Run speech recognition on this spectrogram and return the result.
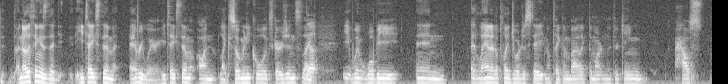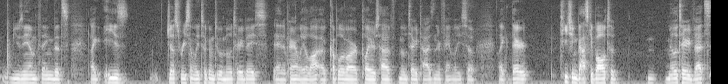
th- another thing is that he takes them everywhere. He takes them on like so many cool excursions. Like Yep. it- we- we'll be in Atlanta to play Georgia State, and I'll take them by like the Martin Luther King House Museum thing. That's like he's just recently took him to a military base, and apparently a lot, a couple of our players have military ties in their family. So, like they're teaching basketball to military vets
